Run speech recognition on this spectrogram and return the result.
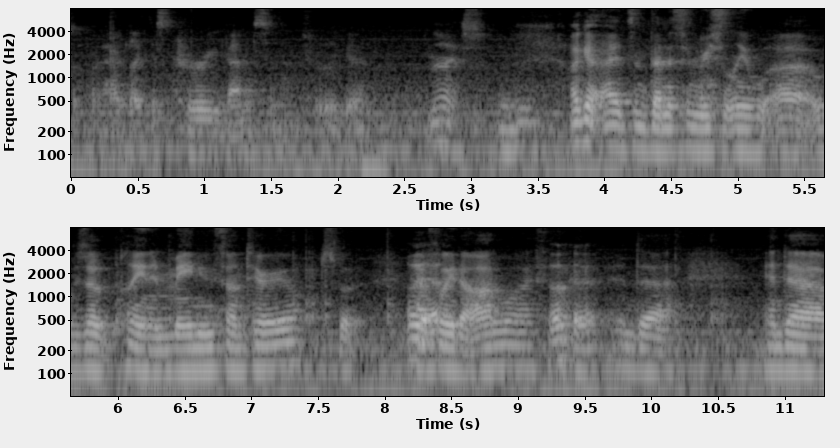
So I had like this curry venison. It was really good. Nice. I got I had some venison recently. Uh, I was out playing in Maynooth, Ontario, just about Oh, yeah. halfway to Ottawa, I think. Okay. And uh, and uh,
